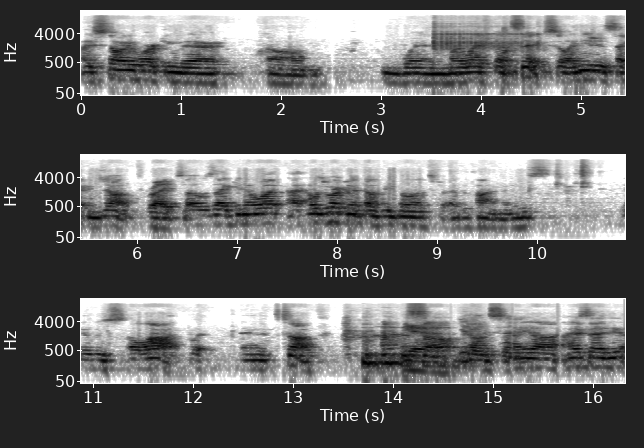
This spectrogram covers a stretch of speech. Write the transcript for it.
I started working there um when my wife got sick, so I needed a second job. Right. So I was like, you know what? I, I was working at Dunkin' Donuts at the time, and it was it was a lot, but and it sucked. Yeah. so You don't say. I uh, I said, yeah,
